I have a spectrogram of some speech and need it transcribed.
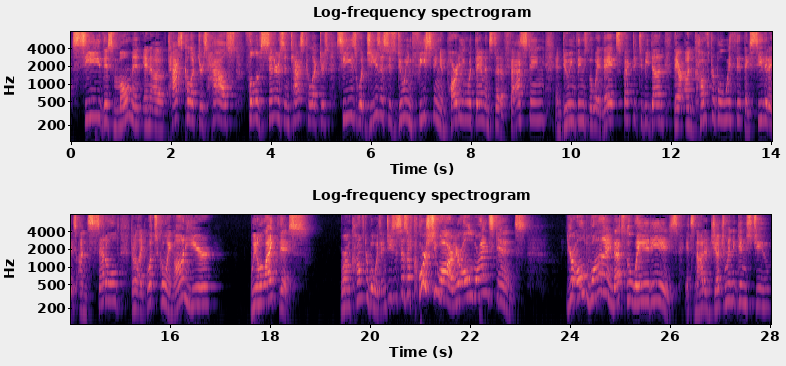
see this moment in a tax collector's house full of sinners and tax collectors, sees what Jesus is doing, feasting and partying with them instead of fasting and doing things the way they expect it to be done. They're uncomfortable with it. They see that it's unsettled. They're like, what's going on here? We don't like this. We're uncomfortable with it. And Jesus says, Of course you are. You're old wineskins. You're old wine. That's the way it is. It's not a judgment against you,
